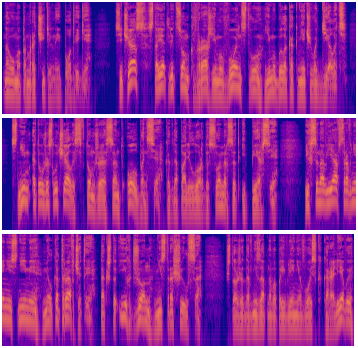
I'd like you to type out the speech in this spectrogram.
на умопомрачительные подвиги. Сейчас стоять лицом к вражьему воинству ему было как нечего делать. С ним это уже случалось в том же Сент-Олбансе, когда пали лорды Сомерсет и Перси — их сыновья в сравнении с ними мелкотравчаты, так что их Джон не страшился. Что же до внезапного появления войск королевы,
